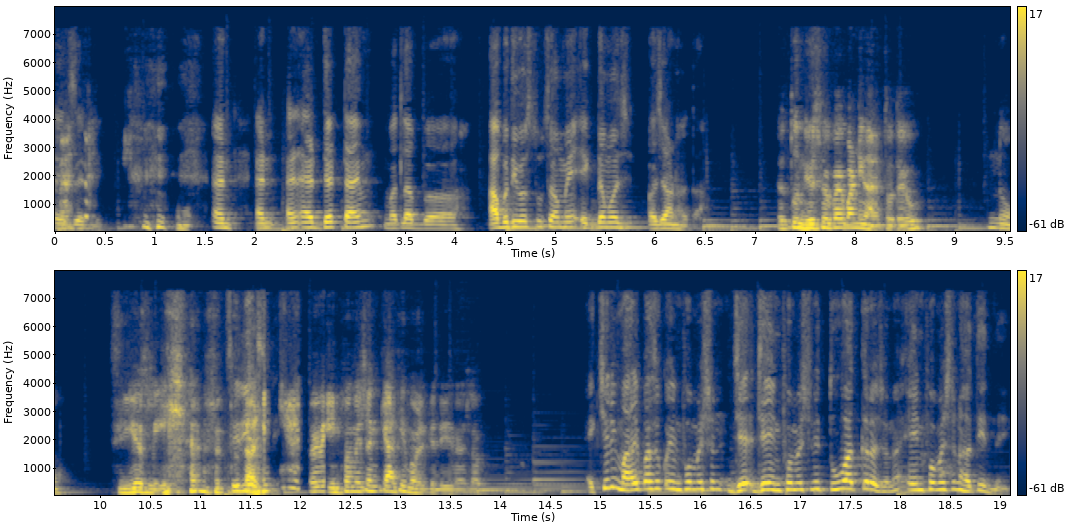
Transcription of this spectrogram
exactly and and and at that time મતલબ આ બધી વસ્તુ અમે એકદમ જ અજાણ હતા. તું ન્યૂઝપેપર પણ નહીં વાંચતો તો એવું? નો સિરિયસલી સિરિયસલી ઇન્ફોર્મેશન ક્યાંથી મળતી હતી મતલબ એકચ્યુઅલી મારી પાસે કોઈ ઇન્ફોર્મેશન જે જે ઇન્ફોર્મેશનની તું વાત કરે છો ને એ ઇન્ફોર્મેશન હતી જ નહીં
